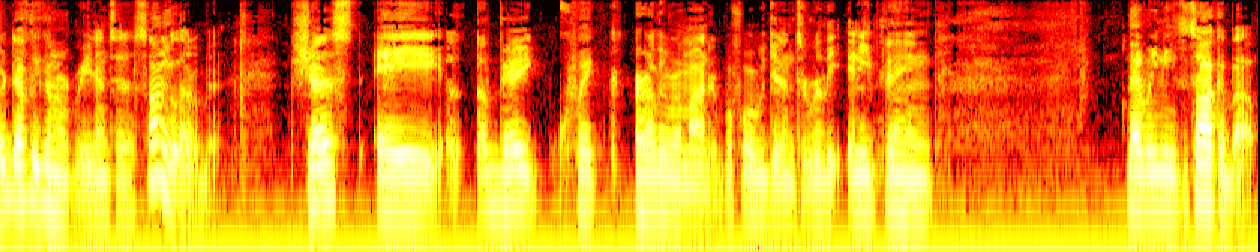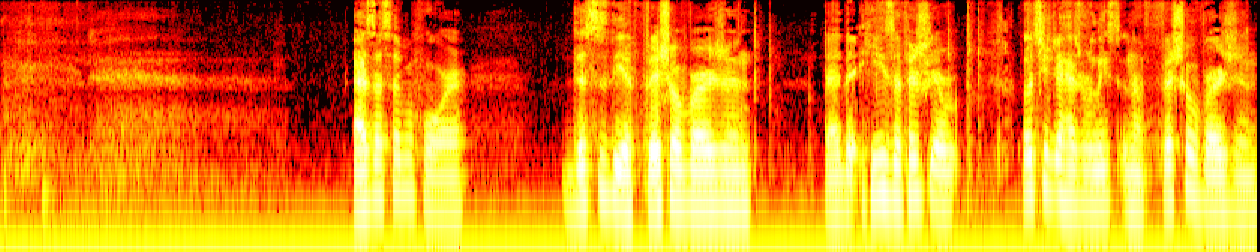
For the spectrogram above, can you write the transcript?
We're definitely gonna read into the song a little bit. Just a a very quick early reminder before we get into really anything that we need to talk about. As I said before, this is the official version that, he's officially Lil has released an official version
